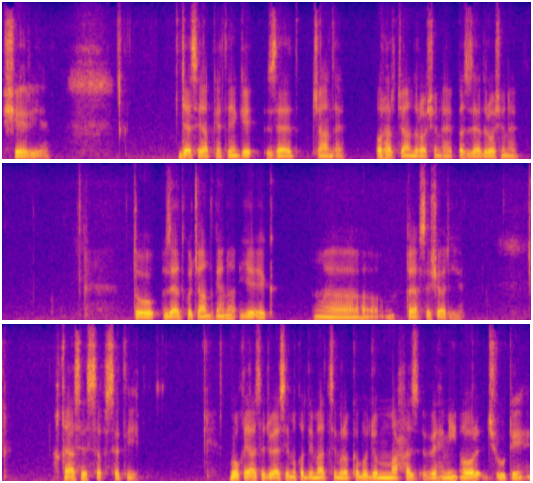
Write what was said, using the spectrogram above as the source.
شعری ہے۔ جیسے آپ کہتے ہیں کہ زید چاند ہے اور ہر چاند روشن ہے بس زید روشن ہے۔ تو زید کو چاند کہنا یہ ایک قیاس شعری ہے۔ قیاس صفستی وہ قیاس ہے جو ایسے مقدمات سے مرکب ہو جو محض وہمی اور جھوٹے ہیں۔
